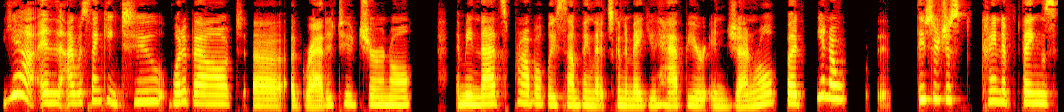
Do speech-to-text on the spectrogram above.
Yeah. And I was thinking too, what about uh, a gratitude journal? I mean, that's probably something that's going to make you happier in general. But, you know, these are just kind of things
